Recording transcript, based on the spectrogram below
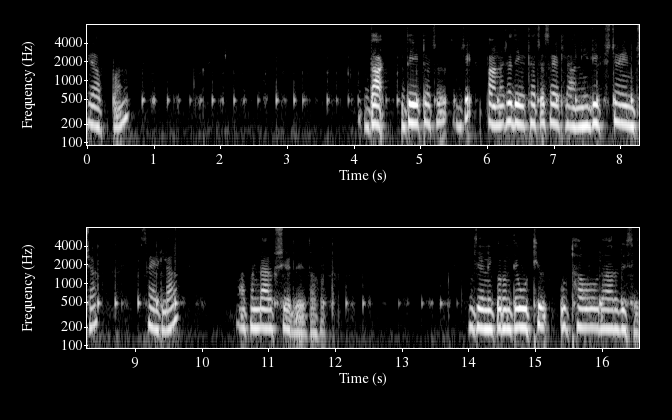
हे आपण दा देठाच्या म्हणजे पानाच्या देठाच्या साईडला आणि लिप्सच्या एंडच्या साईडला आपण डार्क शेड देत आहोत. जेणेकरून ते उठी उठावदार दिसेल.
